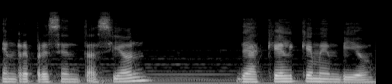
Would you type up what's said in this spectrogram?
en representación de aquel que me envió.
